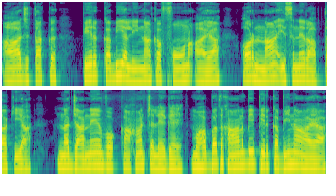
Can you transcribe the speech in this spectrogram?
आज तक फिर कभी अलीना का फ़ोन आया और ना इसने रबता किया। न जाने वो कहाँ चले गए। मोहब्बत खान भी फिर कभी ना आया।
